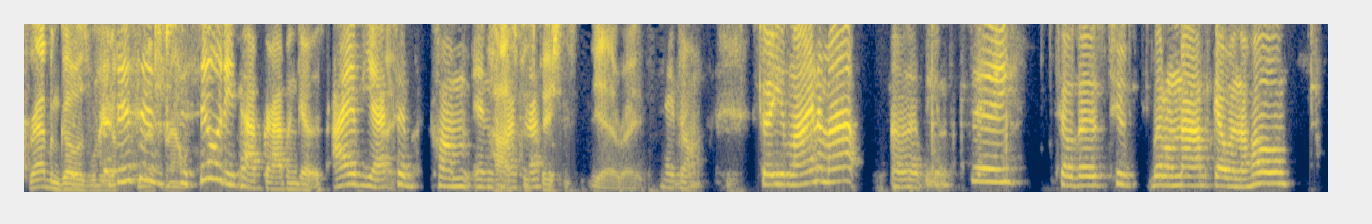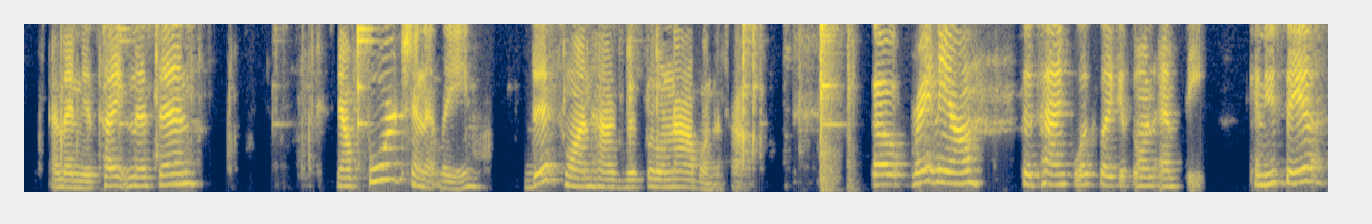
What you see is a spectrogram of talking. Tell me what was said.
Grab and goes where But this is facilities have grab and goes. I have yet Right. to come in hospice contact. patients. Yeah, right. They don't. So you line them up. I don't know if you can see till those two little knobs go in the hole, and then you tighten this in. Now, fortunately, this one has this little knob on the top. So right now, the tank looks like it's on empty. Can you see it?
